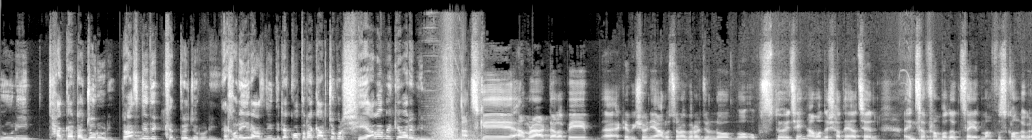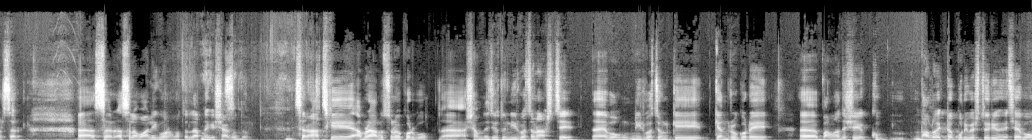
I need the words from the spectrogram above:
ইউনিট থাকাটা জরুরি। রাজনীতির ক্ষেত্রে জরুরি। এখন এই রাজনীতিটা কতটা কার্যকর সে আলাপ একেবারে ভিন্ন। আজকে আমরা আড্ডালাপে একটা বিষয় নিয়ে আলোচনা করার জন্য উপস্থিত হয়েছে। আমাদের সাথে আছেন ইনসাফ সম্পাদক সৈয়দ মাহফুজ খন্দকার স্যার। স্যার আসসালামু আলাইকুম রহমতুল্লাহ আপনাকে স্বাগত। স্যার আজকে আমরা আলোচনা করব সামনে যেহেতু নির্বাচন আসছে এবং নির্বাচনকে কেন্দ্র করে বাংলাদেশে খুব ভালো একটা পরিবেশ তৈরি হয়েছে এবং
